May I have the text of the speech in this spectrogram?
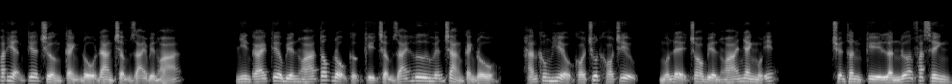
phát hiện kia trường cảnh đồ đang chậm rãi biến hóa. Nhìn cái kia biến hóa tốc độ cực kỳ chậm rãi hư huyễn tràng cảnh đồ, hắn không hiểu có chút khó chịu, muốn để cho biến hóa nhanh một ít. Chuyện thần kỳ lần nữa phát sinh,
